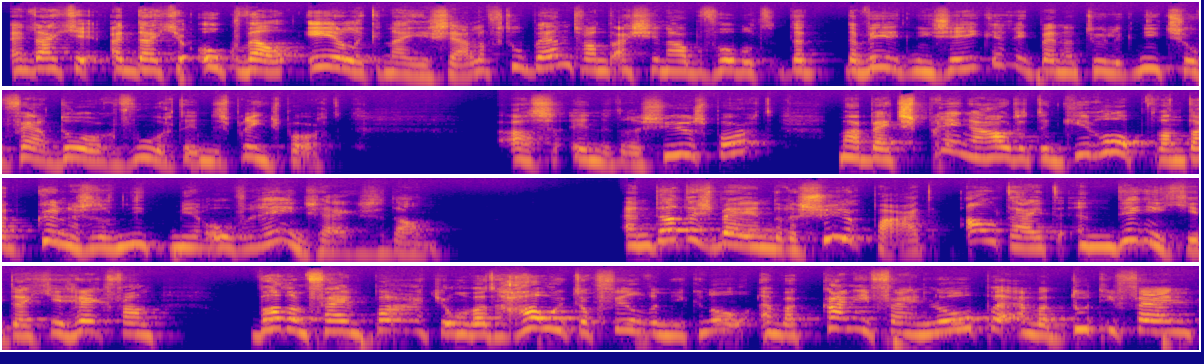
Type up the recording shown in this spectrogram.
En dat je, en dat je ook wel eerlijk naar jezelf toe bent. Want als je nou bijvoorbeeld, dat, dat weet ik niet zeker. Ik ben natuurlijk niet zo ver doorgevoerd in de springsport als in de dressuursport. Maar bij het springen houdt het een keer op. Want dan kunnen ze er niet meer overheen, zeggen ze dan. En dat is bij een dressuurpaard altijd een dingetje. Dat je zegt van, wat een fijn paard, jongen. Wat hou ik toch veel van die knol. En wat kan hij fijn lopen. En wat doet hij fijn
